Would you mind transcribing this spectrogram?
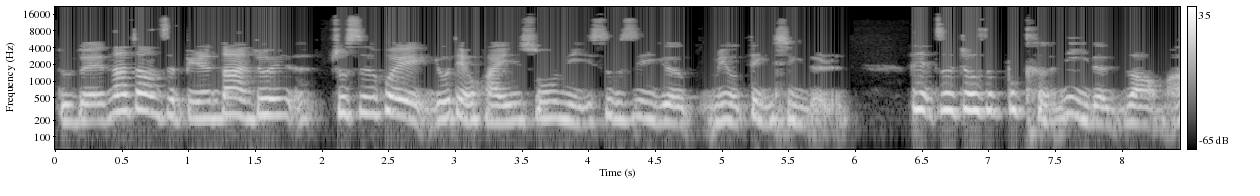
对不对？那这样子，别人当然就会就是会有点怀疑说，你是不是一个没有定性的人？而且这就是不可逆的，你知道吗？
